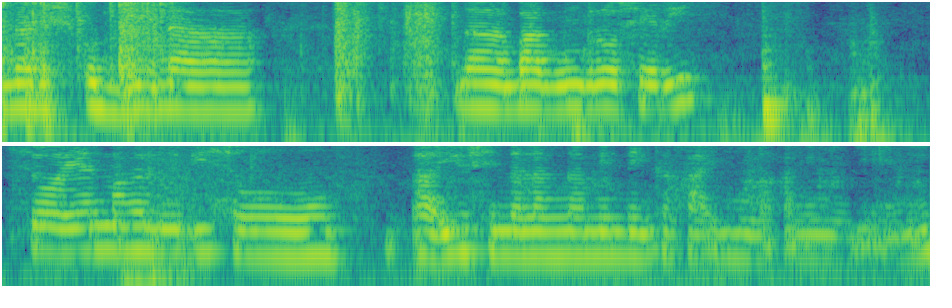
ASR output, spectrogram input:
na-discover na na bagong grocery. So, ayan mga ludi. So, ayusin na lang namin din. Kakain muna kami ni Jenny.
